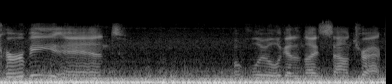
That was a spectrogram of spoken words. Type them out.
Curvy, and hopefully we'll get a nice soundtrack.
